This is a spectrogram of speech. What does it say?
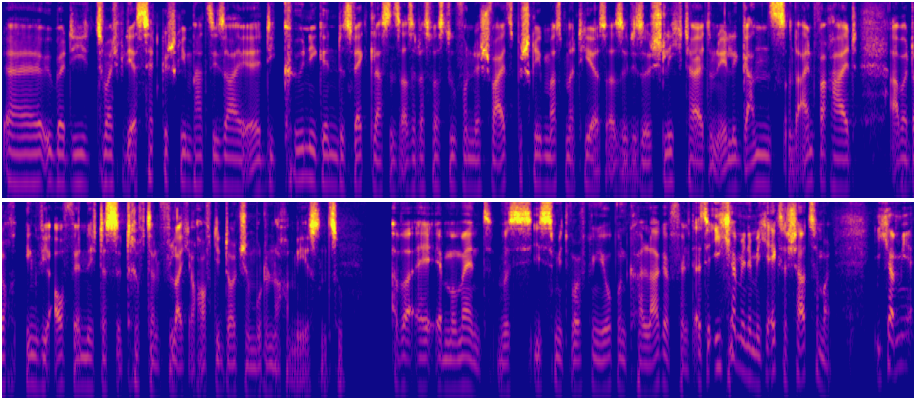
äh, über die zum Beispiel die SZ geschrieben hat, sie sei äh, die Königin des Weglassens. Also das, was du von der Schweiz beschrieben hast, Matthias. Also diese Schlichtheit und Eleganz und Einfachheit, aber doch irgendwie aufwendig. Das trifft dann vielleicht auch auf die deutsche Mode noch am ehesten zu. Aber ey, Moment, was ist mit Wolfgang Job und Karl Lagerfeld? Also ich habe mir nämlich extra, schaut mal, ich habe mir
